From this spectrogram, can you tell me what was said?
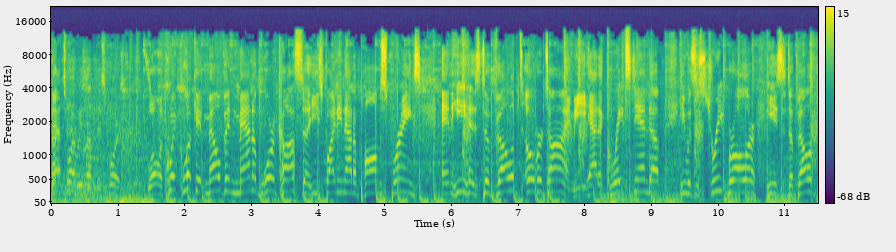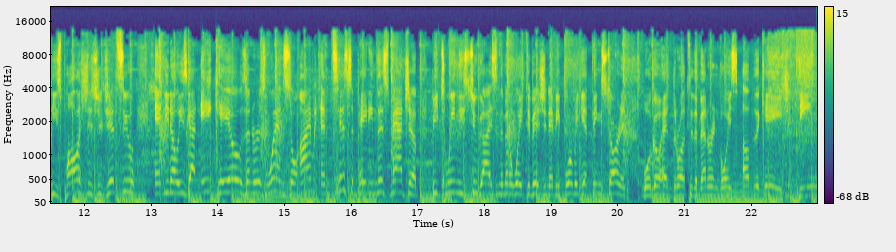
That's why we love this sport. Well, a quick look at Melvin Man of War Costa. He's fighting out of Palm Springs, and he has developed over time. He had a great stand-up. He was a street brawler. He's developed. He's polished his jiu-jitsu, and you know he's got eight KOs under his win. So I'm anticipating this matchup between these two guys in the middleweight division. And before we get things started, we'll go ahead and throw it to the veteran voice of the cage, Dean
